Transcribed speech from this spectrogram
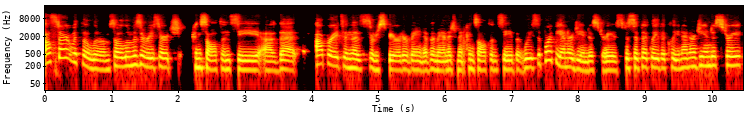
I'll start with Illume. So, Illume is a research consultancy uh, that operates in the sort of spirit or vein of a management consultancy, but we support the energy industry, specifically the clean energy industry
